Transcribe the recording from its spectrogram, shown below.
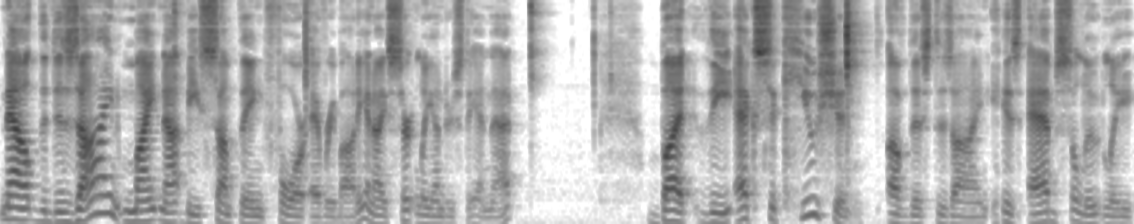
Now, the design might not be something for everybody, and I certainly understand that. But the execution of this design is absolutely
